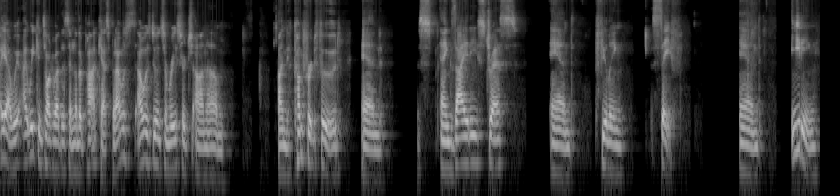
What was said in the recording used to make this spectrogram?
yeah, we I, we can talk about this in another podcast. But I was I was doing some research on um, on comfort food and anxiety, stress, and feeling safe, and eating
